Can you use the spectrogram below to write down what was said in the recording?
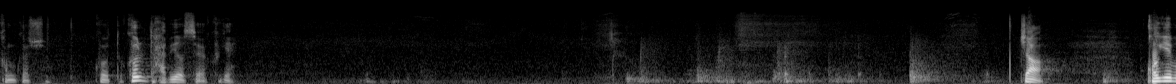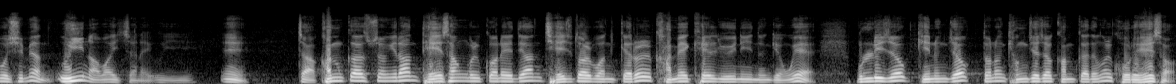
감가 수정. 그것도. 그걸 답이었어요. 그게. 자, 거기 보시면 의 나와 있잖아요. 의. 예. 자, 감가수정이란 대상 물건에 대한 제주도할 원가를 감액할 요인이 있는 경우에 물리적, 기능적 또는 경제적 감가 등을 고려해서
